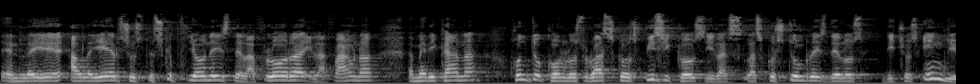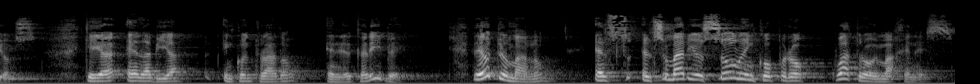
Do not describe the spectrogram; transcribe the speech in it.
al leer sus descripciones de la flora y la fauna americana, junto con los rasgos físicos y las, costumbres de los dichos indios que él había encontrado en el Caribe. De otra mano, el sumario solo incorporó cuatro imágenes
